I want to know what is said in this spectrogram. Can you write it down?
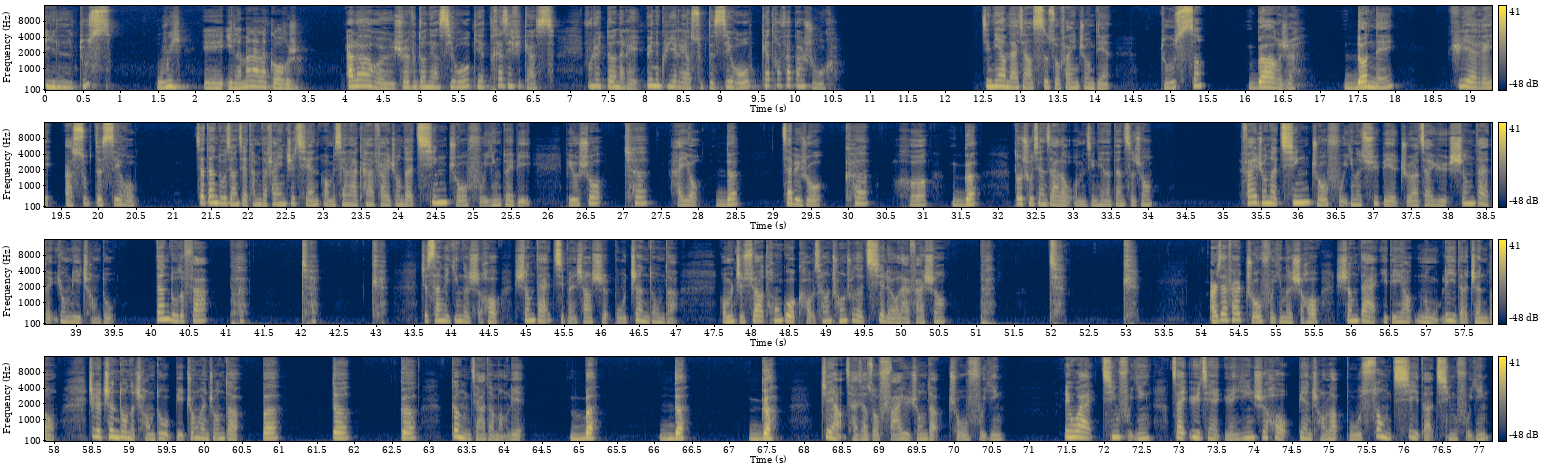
Il tousse Oui, et il a mal à la gorge. Alors, euh, je vais vous donner un sirop qui est très efficace. Vous lui donnerez une cuillerée à soupe de sirop quatre fois par jour. 今天我们来讲四组发音重点：douce、gorge、donner、cuillerée à soupe de sirop。在单独讲解它们的发音之前，我们先来看法语中的清浊辅音对比，比如说 t 还有 d，再比如 k 和 g，都出现在了我们今天的单词中。法语中的清浊辅音的区别主要在于声带的用力程度。单独的发 p、t、k 这三个音的时候，声带基本上是不振动的，我们只需要通过口腔冲出的气流来发声。而在发浊辅音的时候，声带一定要努力的震动，这个震动的程度比中文中的 b、的、g 更加的猛烈。b、的、g，这样才叫做法语中的浊辅音。另外，清辅音在遇见元音之后变成了不送气的清辅音，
